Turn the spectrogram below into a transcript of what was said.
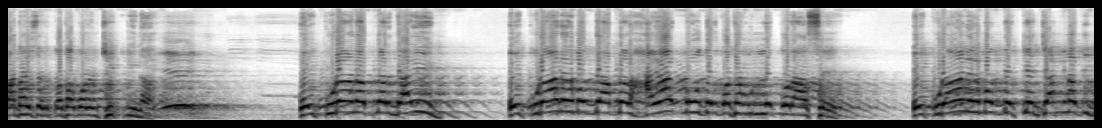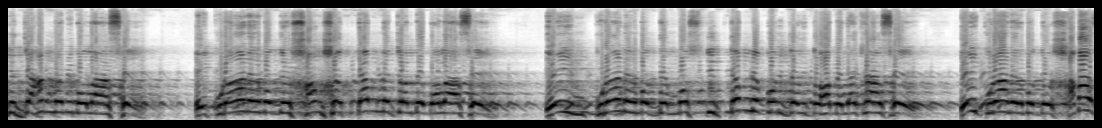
পাঠাইছেন, কথা বলেন ঠিক কিনা? এই কোরআন আপনার গাইড, এই কোরআনের মধ্যে আপনার হায়াত মৌতের কথা উল্লেখ করা আছে। কোরআনের মধ্যে কে জান্নাতি কে জাহান্নামী বলা আছে? এই কোরআনের মধ্যে সংসদ কেমনে চলবে বলা আছে? এই কোরআনের মধ্যে মসজিদ কেমনে পরিচালিত হবে লেখা আছে? এই কোরআনের মধ্যে সমাজ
